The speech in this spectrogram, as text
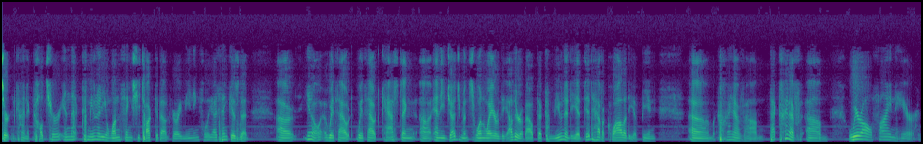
certain kind of culture in that community. And one thing she talked about very meaningfully, I think, is that uh, you know, without without casting uh, any judgments one way or the other about the community, it did have a quality of being um, kind of um, that kind of um, we're all fine here,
